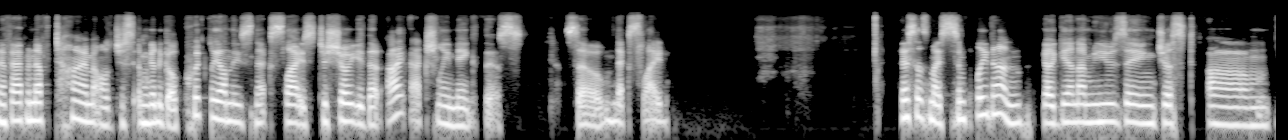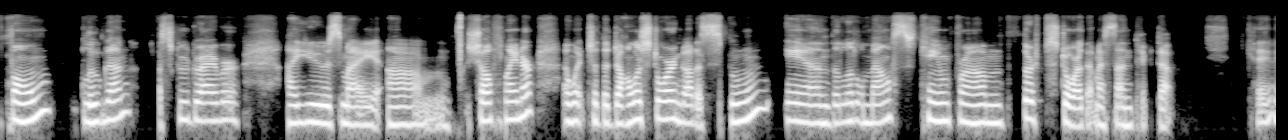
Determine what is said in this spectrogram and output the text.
And if I have enough time, I'll just, I'm gonna go quickly on these next slides to show you that I actually make this. So next slide. This is my Simply Done. Again, I'm using just um, foam, glue gun, a screwdriver. I use my um, shelf liner. I went to the dollar store and got a spoon and the little mouse came from thrift store that my son picked up. Okay.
